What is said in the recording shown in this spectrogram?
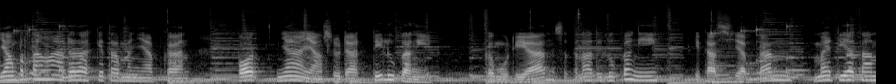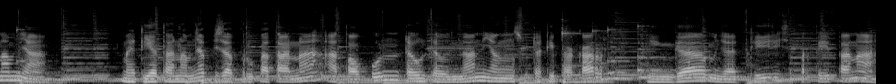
Yang pertama adalah kita menyiapkan potnya yang sudah dilubangi Kemudian setelah dilubangi, kita siapkan media tanamnya. Media tanamnya bisa berupa tanah ataupun daun-daunan yang sudah dibakar hingga menjadi seperti tanah.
